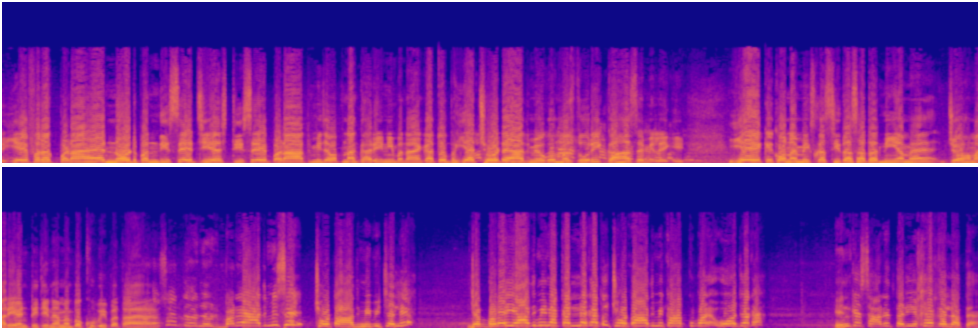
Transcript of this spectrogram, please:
तो ये फ़र्क पड़ा है नोटबंदी से जीएसटी से। बड़ा आदमी जब अपना घर ही नहीं बनाएगा तो भैया छोटे आदमियों को मजदूरी कहाँ से मिलेगी? ये एक इकोनॉमिक्स का सीधा साधा नियम है जो हमारी आंटी जी ने हमें बखूबी बताया है। तो बड़े आदमी से छोटा आदमी भी चले। जब बड़े आदमी ना करने का तो छोटा आदमी कहाँ हो जाएगा? इनके सारे तरीके गलत है।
